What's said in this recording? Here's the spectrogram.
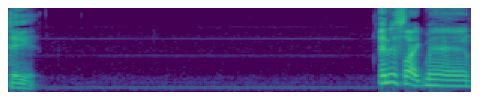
Dead. And it's like, man,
